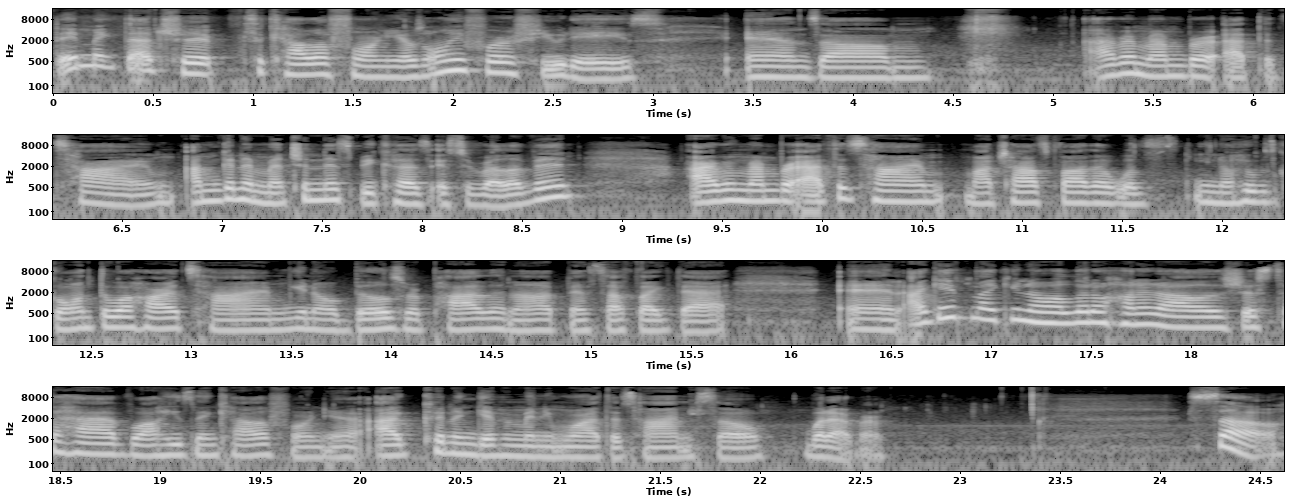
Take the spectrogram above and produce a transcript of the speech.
they make that trip to California. It was only for a few days. And, um, I remember at the time, I'm going to mention this because it's relevant. I remember at the time my child's father was, you know, he was going through a hard time, you know, bills were piling up and stuff like that. And I gave him like, you know, a little hundred dollars just to have while he's in California. I couldn't give him any more at the time, so whatever. So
